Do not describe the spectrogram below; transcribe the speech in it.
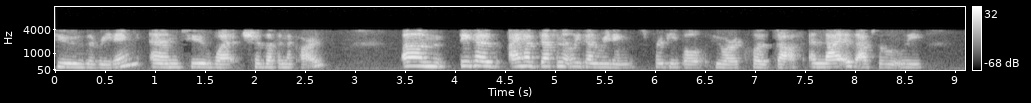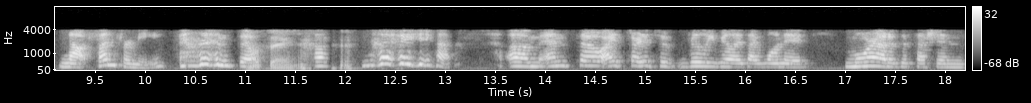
to the reading and to what shows up in the cards. Um, because I have definitely done readings for people who are closed off, and that is absolutely not fun for me. and so, I'll say. um, yeah. Um, and so I started to really realize I wanted more out of the sessions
